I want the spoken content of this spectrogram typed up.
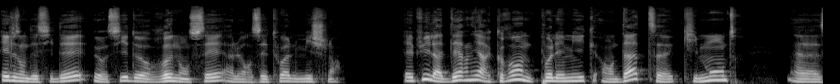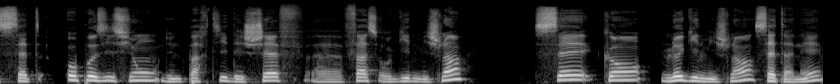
et ils ont décidé eux aussi de renoncer à leurs étoiles Michelin. Et puis la dernière grande polémique en date qui montre euh, cette opposition d'une partie des chefs euh, face au guide Michelin, c'est quand le guide Michelin, cette année,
